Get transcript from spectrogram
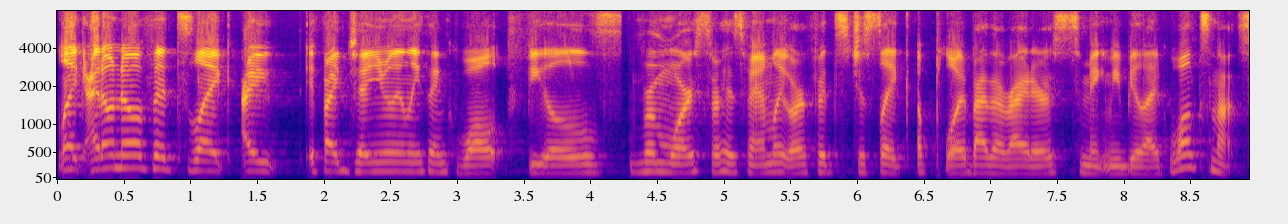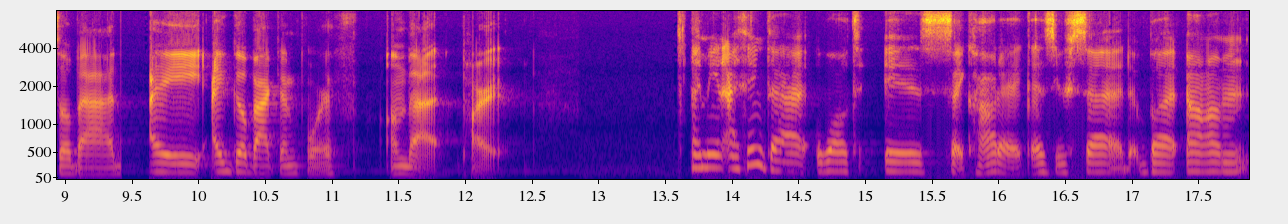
like I don't know if it's like I if I genuinely think Walt feels remorse for his family or if it's just like a ploy by the writers to make me be like, Walt's not so bad. I I go back and forth on that part. I mean, I think that Walt is psychotic, as you said, but um,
